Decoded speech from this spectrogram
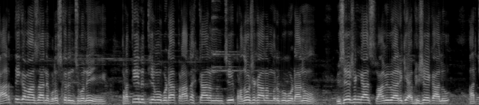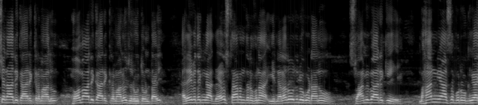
కార్తీక మాసాన్ని పురస్కరించుకొని ప్రతినిత్యము కూడా ప్రాతకాలం నుంచి ప్రదోషకాలం వరకు కూడాను విశేషంగా స్వామివారికి అభిషేకాలు అర్చనాది కార్యక్రమాలు హోమాది కార్యక్రమాలు జరుగుతుంటాయి. అదేవిధంగా దేవస్థానం తరఫున ఈ నెల రోజులు కూడాను స్వామివారికి మహాన్యాసపూర్వకంగా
